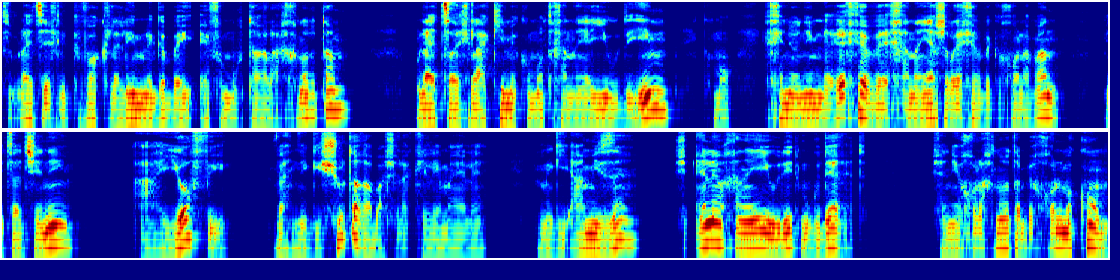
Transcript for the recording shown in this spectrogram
אז אולי צריך לקבוע כללים לגבי איפה מותר להחנות אותם? אולי צריך להקים מקומות חניה ייעודיים כמו חניונים לרכב וחניה של רכב בכחול לבן? מצד שני, היופי והנגישות הרבה של הכלים האלה מגיעה מזה שאין להם חניה ייעודית מוגדרת, שאני יכול לחנות אותה בכל מקום.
